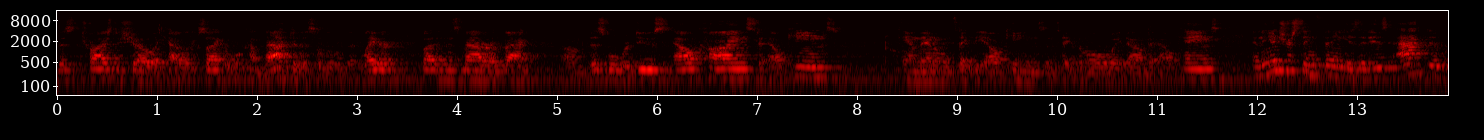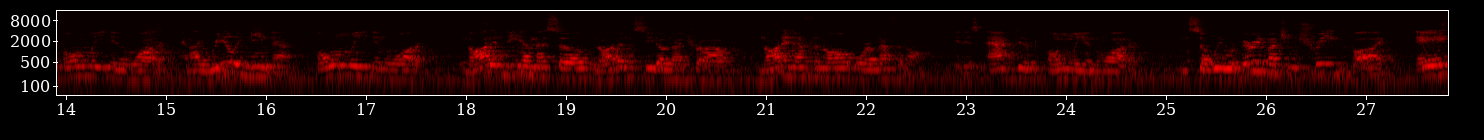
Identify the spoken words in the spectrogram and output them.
this tries to show a catalytic cycle. We'll come back to this a little bit later. But as a matter of fact, um, this will reduce alkynes to alkenes, and then it will take the alkenes and take them all the way down to alkanes. And the interesting thing is it is active only in water, and I really mean that, only in water. Not in DMSO, not in acetonitrile, not in ethanol or methanol. It is active only in water. And so we were very much intrigued by A,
